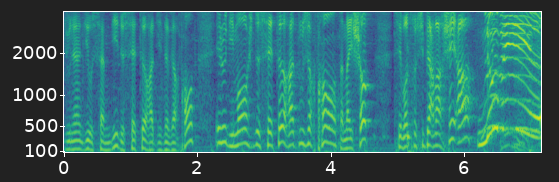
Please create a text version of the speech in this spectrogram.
du lundi au samedi de 7h à 19h30 et le dimanche de 7h à 12h30. MyShop, c'est votre supermarché à Nouville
